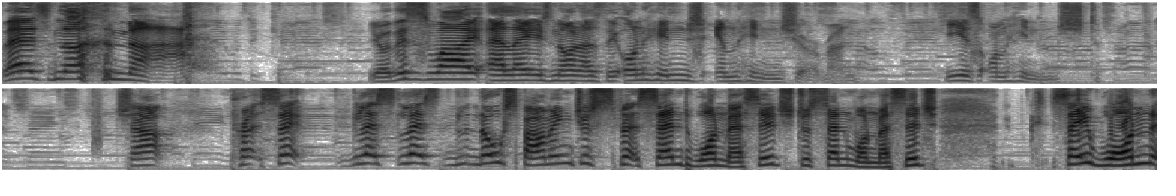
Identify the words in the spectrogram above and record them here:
Let's not. Nah. Yo, this is why LA is known as the unhinged unhinger, man. He is unhinged. Chat, pre- set, let's let's no spamming. Just send one message. Just send one message. Say one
